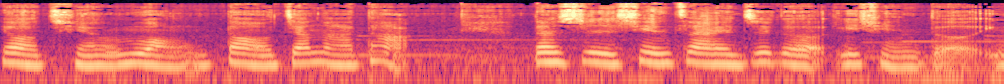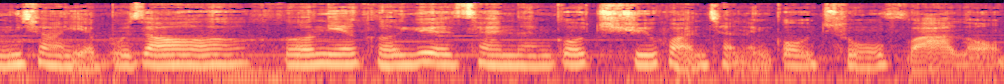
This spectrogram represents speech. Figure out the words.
要前往到加拿大，但是现在这个疫情的影响也不知道何年何月才能够趋缓，才能够出发咯。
